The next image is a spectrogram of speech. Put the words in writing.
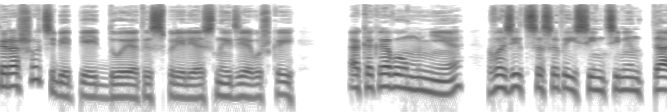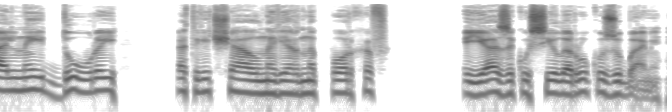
Хорошо тебе петь дуэты с прелестной девушкой, а каково мне возиться с этой сентиментальной дурой?» — отвечал, наверное, Порхов. Я закусила руку зубами.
